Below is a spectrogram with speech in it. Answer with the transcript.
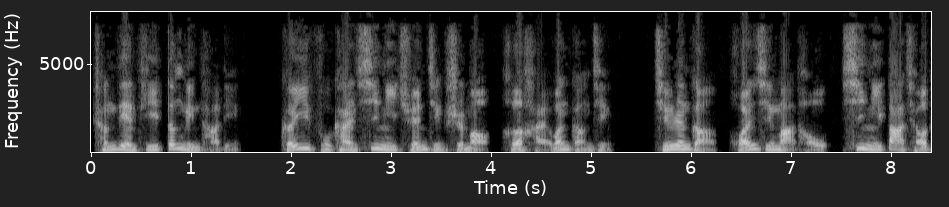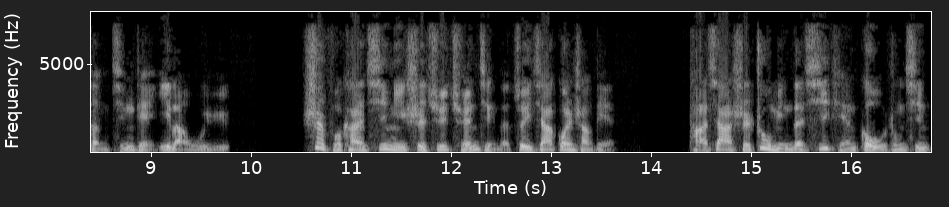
乘电梯登临塔顶，可以俯瞰悉尼全景世貌和海湾港景、情人港、环形码头、悉尼大桥等景点一览无余。是俯瞰悉尼市区全景的最佳观赏点。塔下是著名的西田购物中心，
